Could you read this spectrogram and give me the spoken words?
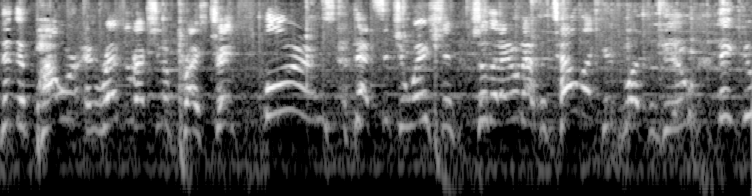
that the power and resurrection of Christ transforms that situation so that I don't have to tell my kids what to do. They do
